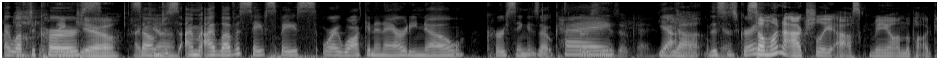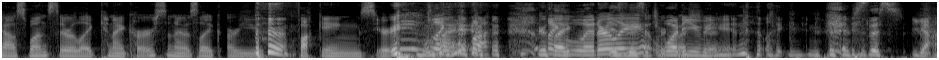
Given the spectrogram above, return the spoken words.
I love to curse. Thank you. Heck So I'm yeah. just I'm I love a safe space where I walk in and I already know cursing is okay. Cursing is okay. yeah, Yeah. this here. is great. Someone actually asked me on the podcast once. They were like, "Can I curse?" And I was like, "Are you fucking serious? like. You're like, like, literally, "Is this a trick what do you mean? like, is this? Yeah,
